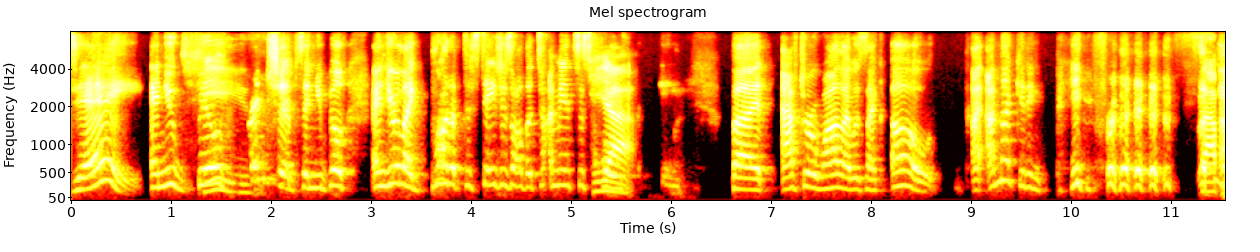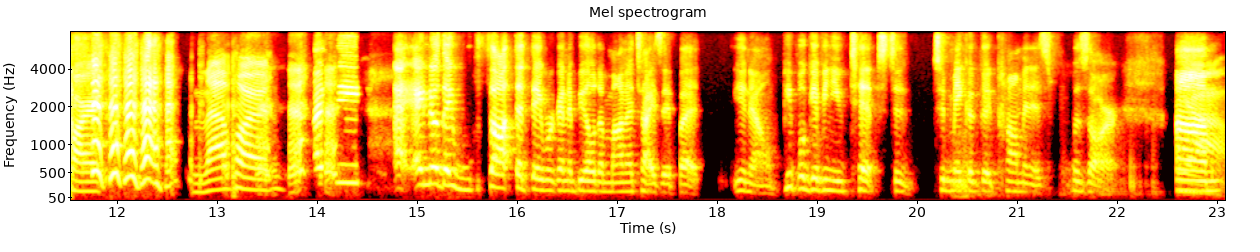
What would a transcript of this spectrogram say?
day. And you build Jeez. friendships and you build, and you're like brought up to stages all the time. I mean, it's this whole Yeah. thing. But after a while, I was like, oh, I, I'm not getting paid for this. that part that part I mean, I, I know they thought that they were going to be able to monetize it, but you know, people giving you tips to to make a good comment is bizarre. Um, Yeah.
